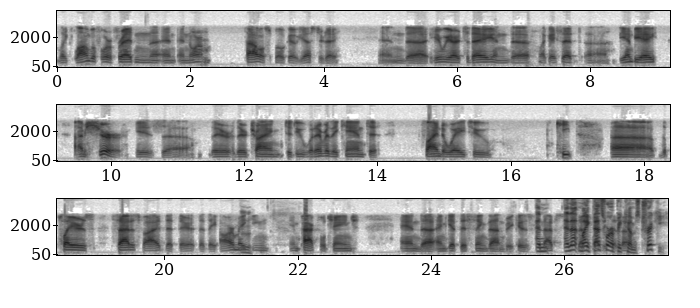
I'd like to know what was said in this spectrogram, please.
like long before Fred and and, and Norm Powell spoke out yesterday, and uh, here we are today. And uh, like I said, uh, the NBA, I'm sure, is uh, they're they're trying to do whatever they can to find a way to keep uh, the players satisfied that they're that they are hmm. making mm. impactful change and uh, and get this thing done because and that's and that that's Mike that's where it becomes up. tricky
